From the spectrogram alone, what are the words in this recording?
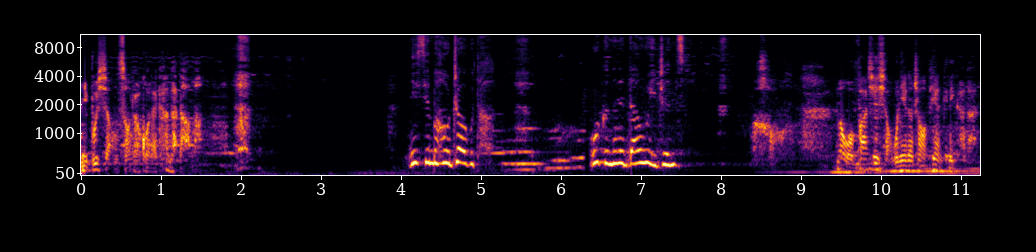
你不想早点过来看看他吗？你先帮我照顾他，我可能得耽误一阵子。好，那我发些小勿念的照片给你看看。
